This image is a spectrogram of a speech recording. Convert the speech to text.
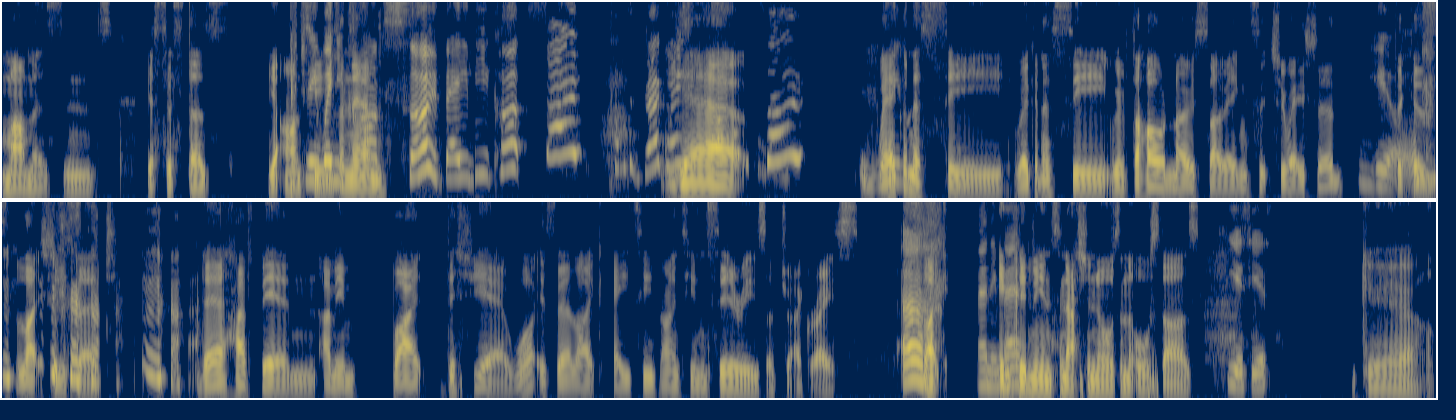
mamas and your sisters, your aunties, Actually, when you and can't them, sew, baby, you can't sew. Come to drag race. Yeah. sew. we're mean- gonna see. We're gonna see with the whole no sewing situation Yeah. because, like she said, there have been. I mean, by this year, what is there like 18, 19 series of Drag Race, Ugh, like many including the internationals and the All Stars. Yes, yes. girl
